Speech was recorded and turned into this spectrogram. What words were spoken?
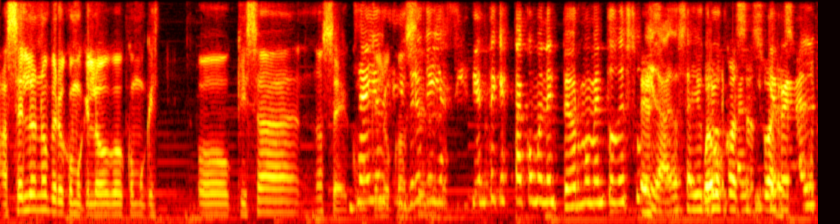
hacerlo no pero como que luego como que o quizá no sé O como sea, que yo, lo yo creo que ella sí siente que está como en el peor momento de su vida. O sea, yo creo que, que real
